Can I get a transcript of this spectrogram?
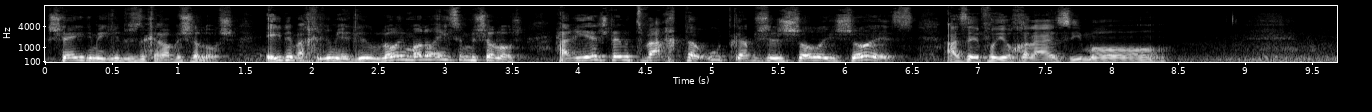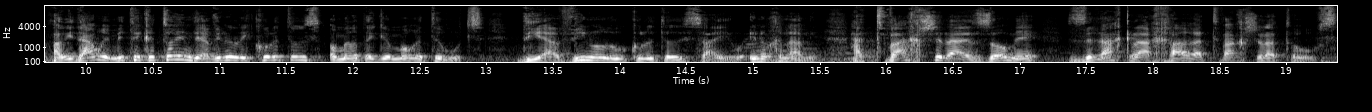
שני עדים יגידו שזה קרה בשלוש, עדים אחרים יגידו, לא, אם לא עיסם בשלוש. הרי יש להם טווח טעות גם של שולו שועס, אז איפה יכול להזימו? הרי דאמרי מיתי קטוין דיאבינו לקולטוס, אומרת הגמור תירוץ, דיאבינו לקולטוס היו, אינו חנמי. הטווח של הזומה זה רק לאחר הטווח של התוס.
